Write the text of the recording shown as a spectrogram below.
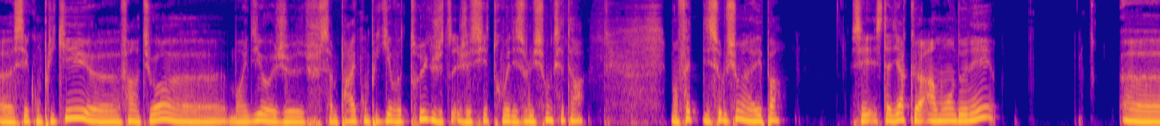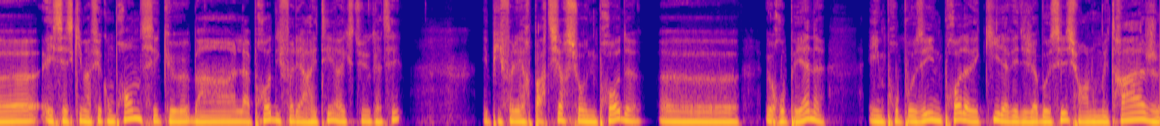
euh, c'est compliqué. euh, Enfin, tu vois, euh, bon, il dit, ça me paraît compliqué votre truc, j'ai essayé de trouver des solutions, etc. Mais en fait, des solutions, il n'y en avait pas. C'est- C'est-à-dire qu'à un moment donné, et c'est ce qui m'a fait comprendre, c'est que ben, la prod, il fallait arrêter avec Studio 4C. Et puis, il fallait repartir sur une prod européenne. Et il me proposait une prod avec qui il avait déjà bossé sur un long métrage,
